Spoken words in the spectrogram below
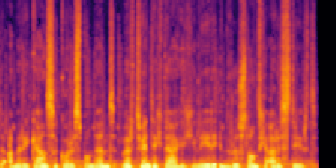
De Amerikaanse correspondent werd twintig dagen geleden in Rusland gearresteerd.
